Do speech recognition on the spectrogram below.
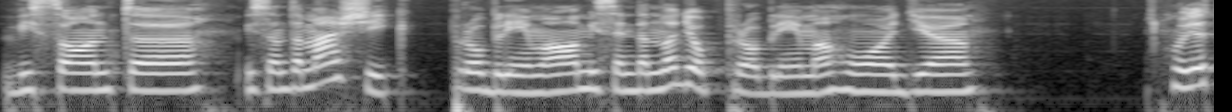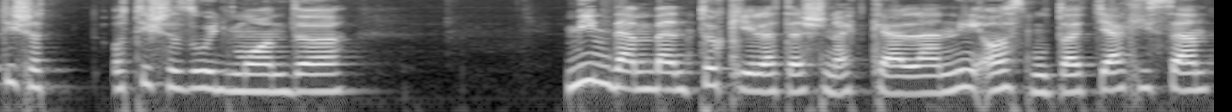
viszont, viszont a másik probléma, ami szerintem nagyobb probléma, hogy, hogy ott is, ott is az úgymond mindenben tökéletesnek kell lenni, azt mutatják, hiszen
